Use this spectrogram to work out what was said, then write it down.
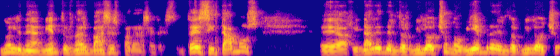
unos lineamientos, unas bases para hacer esto. Entonces citamos eh, a finales del 2008, noviembre del 2008,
